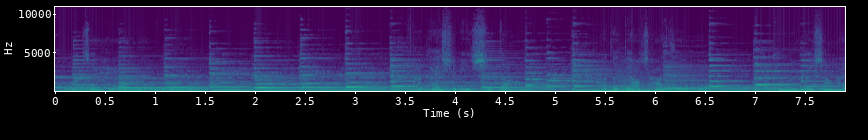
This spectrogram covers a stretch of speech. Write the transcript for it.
活最黑暗的一面。他开始意识到，他的调查结果可能会伤害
